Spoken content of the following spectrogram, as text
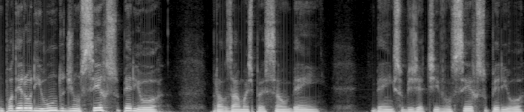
um poder oriundo de um ser superior, para usar uma expressão bem bem subjetiva, um ser superior.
